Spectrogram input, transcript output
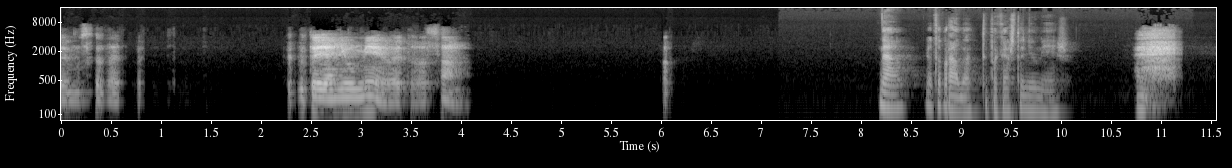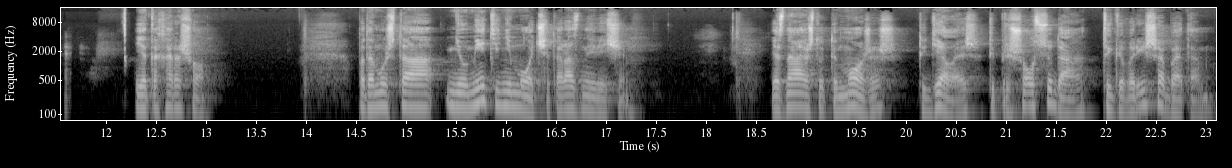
что ему сказать. Как будто я не умею этого сам. Да, это правда, ты пока что не умеешь. И это хорошо. Потому что не уметь и не мочь – это разные вещи. Я знаю, что ты можешь, ты делаешь, ты пришел сюда, ты говоришь об этом.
